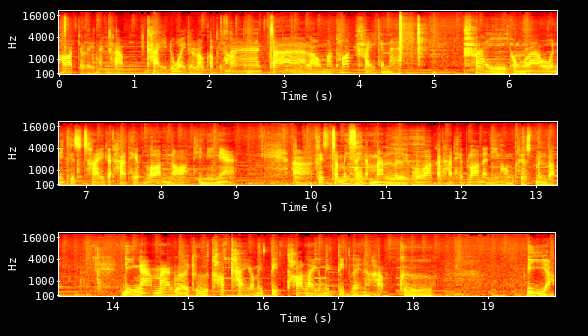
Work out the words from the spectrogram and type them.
ทอดกันเลยนะครับ ไข่ด้วยเดี๋ยวเราก็ไปทอดมาจ้าเรามาทอดไข่กันนะ ไข่ของเราอันนี้คือใช้กระทะเทฟลอนเนาะทีนี้เนี่ยอ่าคริสจะไม่ใส่น้ำมันเลยเพราะว่ากระทะเทฟลอนอันนี้ของคริสมันแบบ ดีงามมากเลยคือทอดไข่ก็ไม่ติดทอดอะไรก็ไม่ติดเลยนะครับ คือดีอะ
